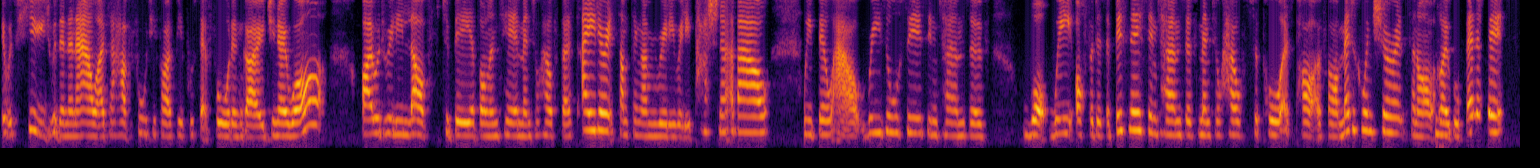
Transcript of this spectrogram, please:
It was huge within an hour to have 45 people step forward and go, do you know what? I would really love to be a volunteer mental health first aider. It's something I'm really, really passionate about. We built out resources in terms of what we offered as a business in terms of mental health support as part of our medical insurance and our mm. global benefits.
